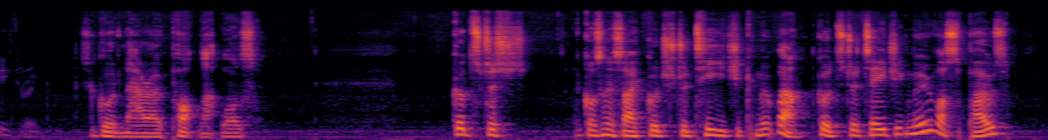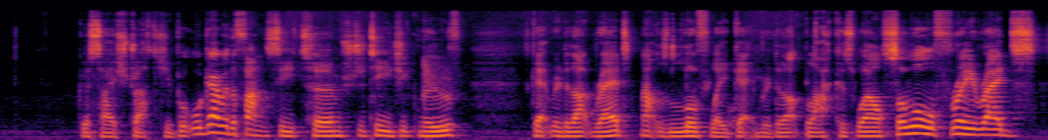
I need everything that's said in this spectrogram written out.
Forty-three. It's a good narrow pot that was. Good, st- I was going to say good strategic move. Well, good strategic move, I suppose. going to say strategy, but we'll go with a fancy term, strategic move, to get rid of that red. That was lovely, getting rid of that black as well. So all three reds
